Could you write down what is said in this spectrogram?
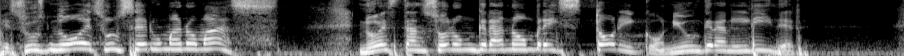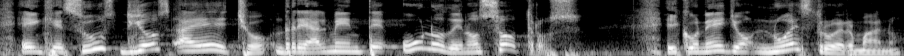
Jesús no es un ser humano más, no es tan solo un gran hombre histórico ni un gran líder. En Jesús Dios ha hecho realmente uno de nosotros y con ello nuestro hermano.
